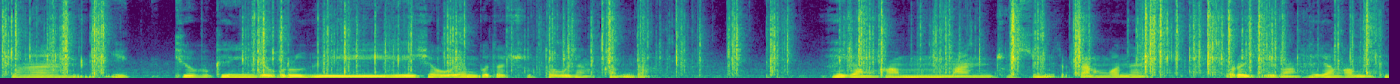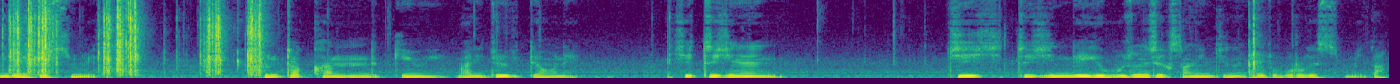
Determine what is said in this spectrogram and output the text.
저는 이 큐브 개인적으로 위 샤오엠보다 좋다고 생각합니다. 회전감만 좋습니다. 다른 거는 모르지만 회전감은 굉장히 좋습니다. 둔탁한 느낌이 많이 들기 때문에 시트지는 G 시트지인데 이게 무슨 색상인지는 저도 모르겠습니다.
